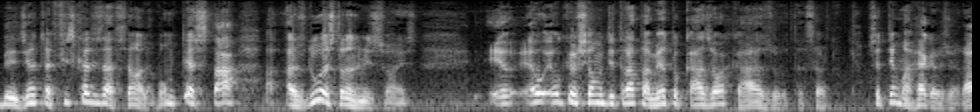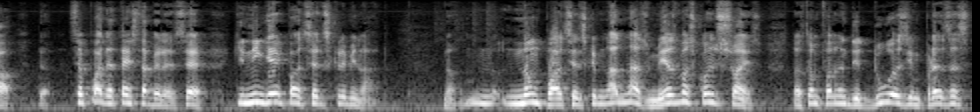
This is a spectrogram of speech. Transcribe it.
mediante a fiscalização. Olha, vamos testar as duas transmissões é, é, o que eu chamo de tratamento caso a caso, tá certo? Você tem uma regra geral, você pode até estabelecer que ninguém pode ser discriminado. Não, não pode ser discriminado nas mesmas condições. Nós estamos falando de duas empresas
